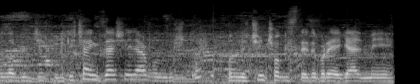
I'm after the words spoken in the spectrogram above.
bulabilecek mi? Geçen güzel şeyler bulmuştu. Onun için çok istedi buraya gelmeyi.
